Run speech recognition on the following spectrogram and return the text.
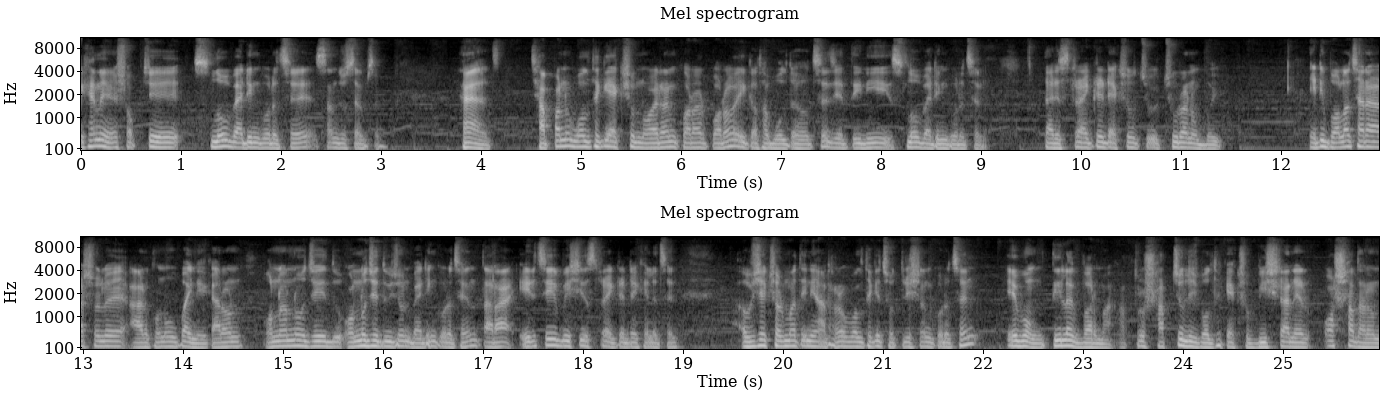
এখানে সবচেয়ে স্লো ব্যাটিং করেছে সঞ্জু স্যামসন। হ্যাঁ ছাপ্পান্ন বল থেকে একশো নয় রান করার পরও এই কথা বলতে হচ্ছে যে তিনি স্লো ব্যাটিং করেছেন। তার স্ট্রাইক রেট একশো চুরানব্বই। এটি বলা ছাড়া আসলে আর কোনো উপায় নেই, কারণ অন্যান্য যে অন্য যে দুইজন ব্যাটিং করেছেন, তারা এর চেয়ে বেশি স্ট্রাইক রেটে খেলেছেন। অভিষেক শর্মা তিনি আঠারো বল থেকে ছত্রিশ রান করেছেন এবং তিলক বর্মা মাত্র সাতচল্লিশ বল থেকে একশো বিশ রানের অসাধারণ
